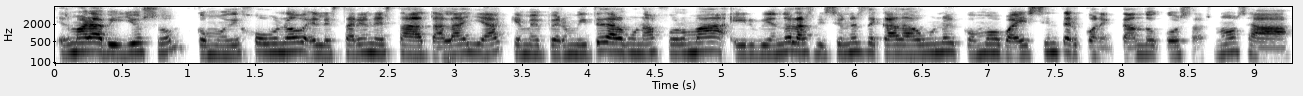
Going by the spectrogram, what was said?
es maravilloso, como dijo uno, el estar en esta atalaya que me permite de alguna forma ir viendo las visiones de cada uno y cómo vais interconectando cosas, ¿no? O sea,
